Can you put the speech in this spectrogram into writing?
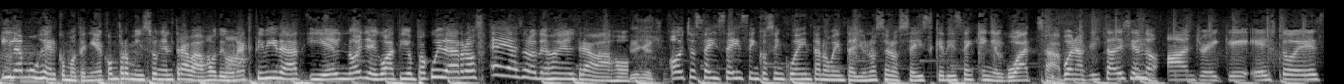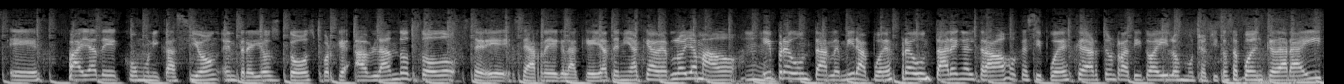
y la mujer, como tenía compromiso en el trabajo de una actividad y él no llegó a tiempo a cuidarlos, ella se los dejó en el trabajo. Bien hecho. 866-550-9106 que dicen en el WhatsApp. Bueno, aquí está diciendo Andre que esto es eh, falla de comunicación entre ellos dos, porque hablando todo se, se arregla, que ella tenía que haberlo llamado y preguntarle, mira, puedes preguntar en el trabajo que si puedes quedarte un ratito ahí, los muchachitos se pueden quedar ahí,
